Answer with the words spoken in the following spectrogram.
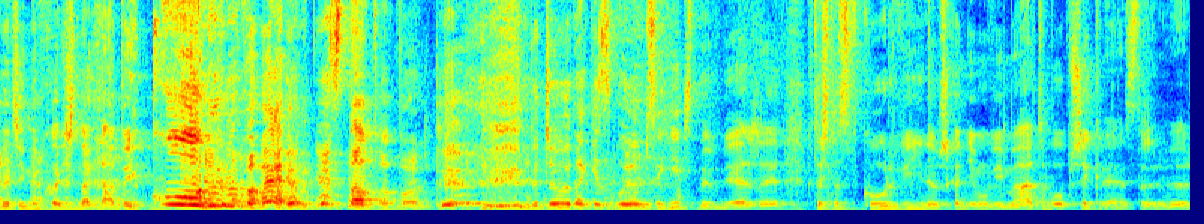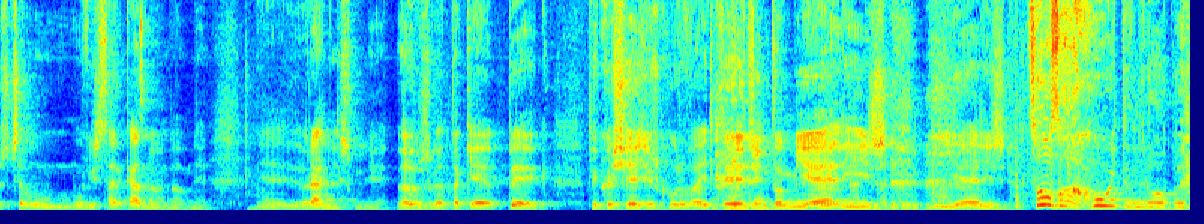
godziny wchodzisz na chatę i kurwa, ja mnie stopa boli. To czemu takie z bólem psychicznym, nie? Że ktoś nas wkurwi i na przykład nie mówimy, ale to było przykre. Wiesz, czemu mówisz sarkazmem do mnie? Nie, ranisz mnie. Na przykład takie pyk. Tylko siedzisz kurwa i tydzień to mielisz, mielisz. Co za chuj ten Robert?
